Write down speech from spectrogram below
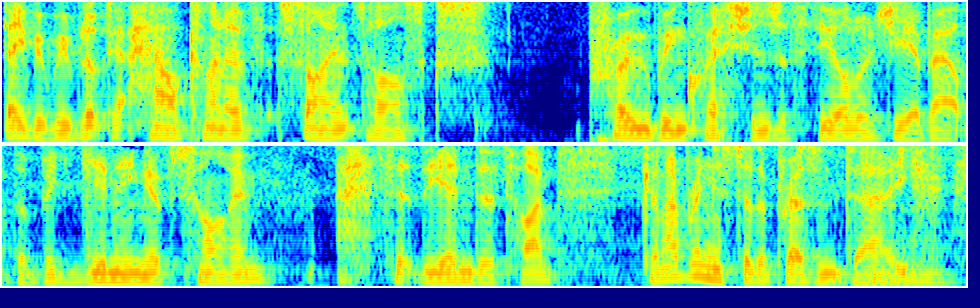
David, we've looked at how kind of science asks probing questions of theology about the beginning of time and at the end of time. Can I bring us to the present day? Mm.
